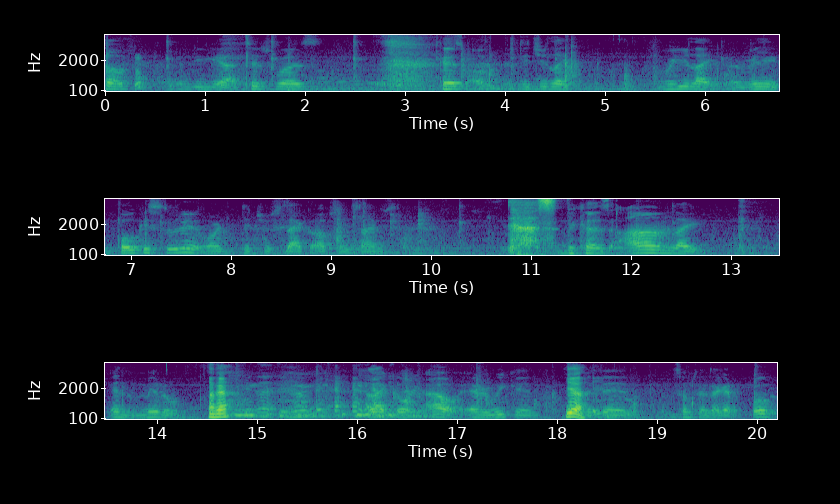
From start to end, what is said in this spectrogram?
tough? And do you got tips for us? Cause uh, did you like, were you like a really focused student, or did you slack off sometimes? Yes. Because I'm like in the middle. Okay. I like going out every weekend, Yeah. but then sometimes I gotta focus.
